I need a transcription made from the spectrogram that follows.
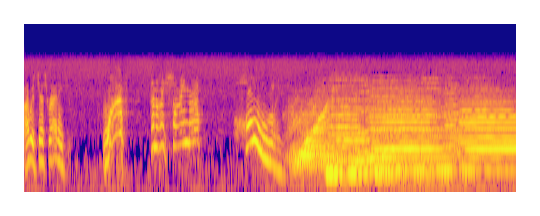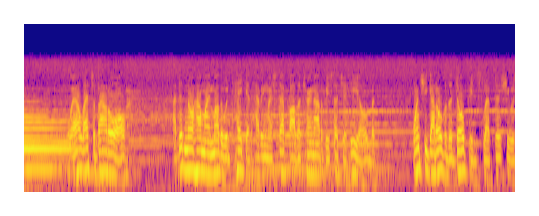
I was just writing. What? And I signed that? Holy. Well, that's about all. I didn't know how my mother would take it, having my stepfather turn out to be such a heel, but once she got over the dope he'd slept her, she was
